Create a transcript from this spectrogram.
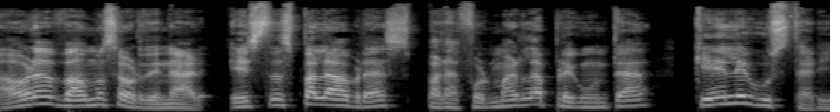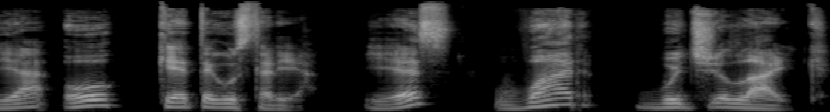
Ahora vamos a ordenar estas palabras para formar la pregunta ¿qué le gustaría o qué te gustaría? Y es What would you like?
